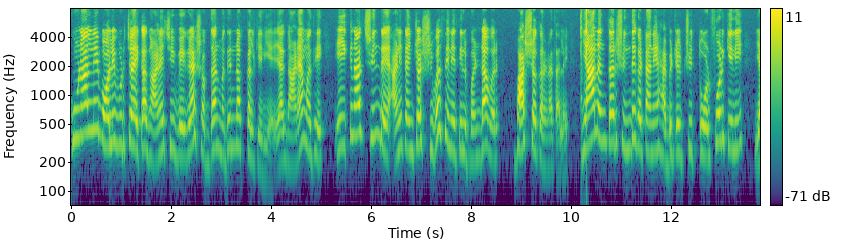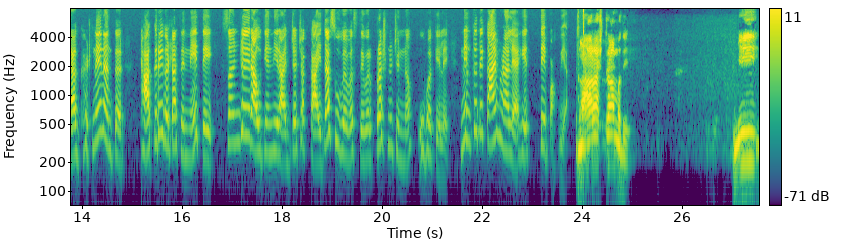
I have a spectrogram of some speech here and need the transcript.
कुणालने बॉलिवूडच्या एका गाण्याची वेगळ्या शब्दांमध्ये नक्कल केली आहे. या गाण्यामध्ये एकनाथ शिंदे आणि त्यांच्या शिवसेनेतील बंडावर भाष्य करण्यात आलंय. यानंतर शिंदे गटाने हॅबिटेटची तोडफोड केली. या घटनेनंतर ठाकरे गटाचे नेते संजय राऊत यांनी राज्याच्या कायदा सुव्यवस्थेवर प्रश्नचिन्ह उभं केलंय. नेमकं ते काय म्हणाले आहेत ते पाहूया. महाराष्ट्रामध्ये मी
